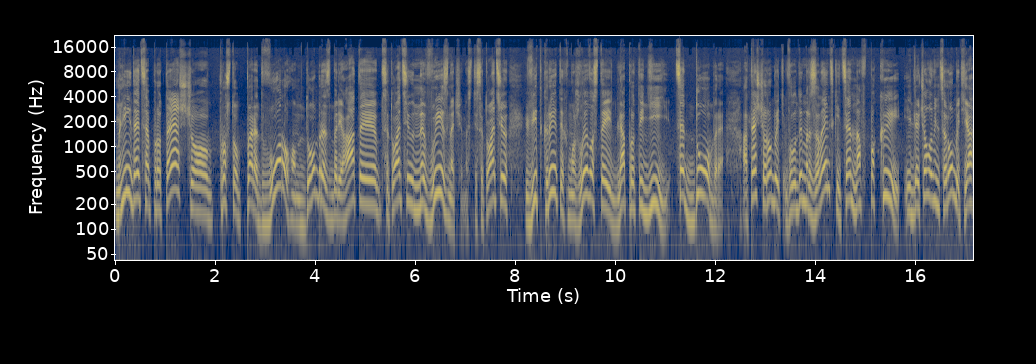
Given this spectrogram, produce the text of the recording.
Мені йдеться про те, що просто перед ворогом добре зберігати ситуацію невизначеності, ситуацію відкритих можливостей для протидії. Це добре. А те, що робить Володимир Зеленський, це навпаки. І для чого він це робить, я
